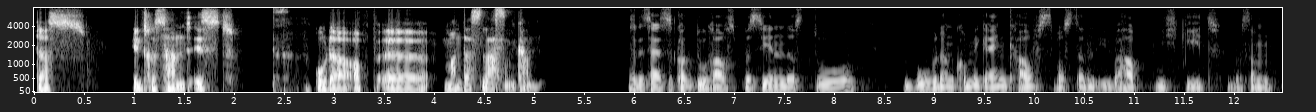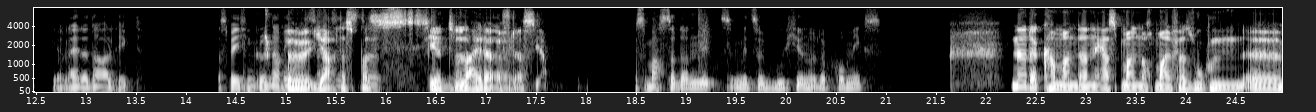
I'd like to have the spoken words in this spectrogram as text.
das interessant ist oder ob äh, man das lassen kann. Also das heißt, es kann durchaus passieren, dass du ein Buch oder ein Comic einkaufst, was dann überhaupt nicht geht, was dann ja leider da liegt. Aus welchen Gründen auch immer. Äh, ja, das passiert leider oder, öfters, ja. Was machst du dann mit, mit so Büchern oder Comics? Na, da kann man dann erstmal nochmal versuchen, äh,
